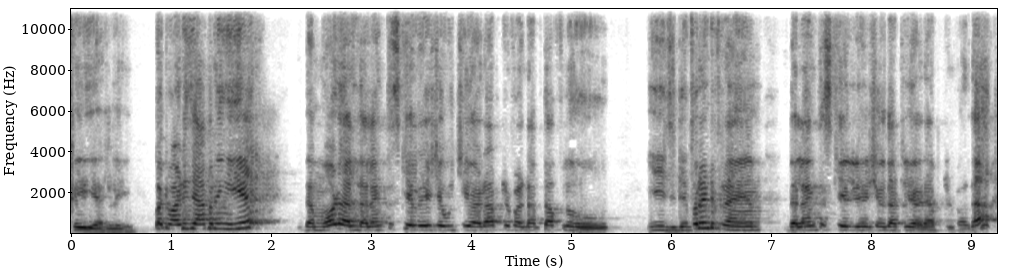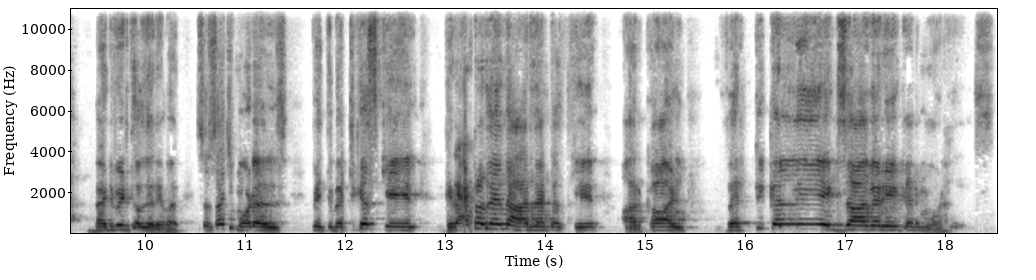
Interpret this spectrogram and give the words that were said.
clearly. But what is happening here? The model, the length scale ratio which you adapted for depth of flow is different from the length scale ratio that you adapted for the bed width of the river. So such models with vertical scale greater than the horizontal scale are called vertically exaggerated models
